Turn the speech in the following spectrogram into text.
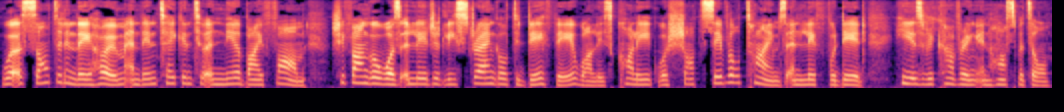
were assaulted in their home and then taken to a nearby farm. Shifango was allegedly strangled to death there while his colleague was shot several times and left for dead. He is recovering in hospital.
